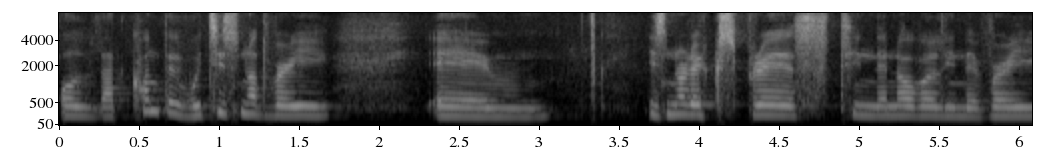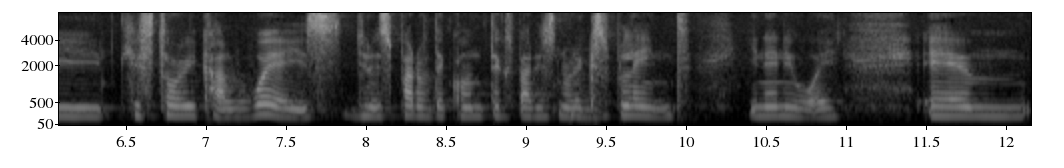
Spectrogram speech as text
all that content, which is not very, um, is not expressed in the novel in a very historical way. It's, you know, it's part of the context, but it's not Mhm. explained in any way. Um,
